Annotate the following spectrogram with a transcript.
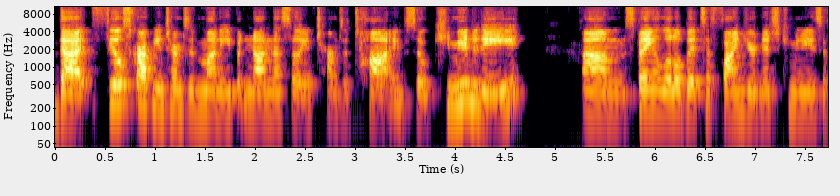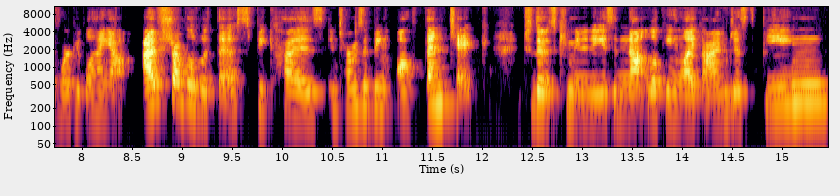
that feel scrappy in terms of money, but not necessarily in terms of time. So community um, spending a little bit to find your niche communities of where people hang out. I've struggled with this because, in terms of being authentic to those communities and not looking like I'm just being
